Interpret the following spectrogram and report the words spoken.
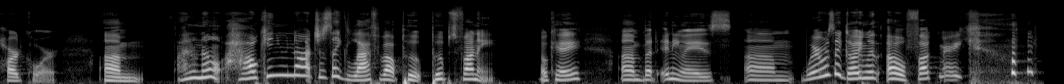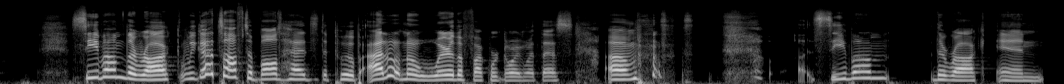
Hardcore. Um I don't know. How can you not just like laugh about poop? Poop's funny. Okay? Um but anyways, um where was I going with Oh, fuck Mary CBum the Rock. We got off to bald heads to poop. I don't know where the fuck we're going with this. Um, CBum the Rock and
